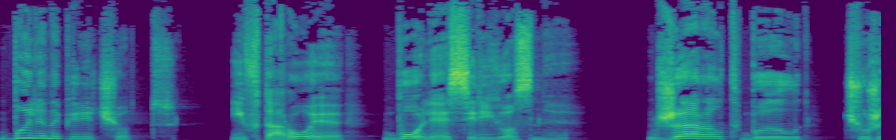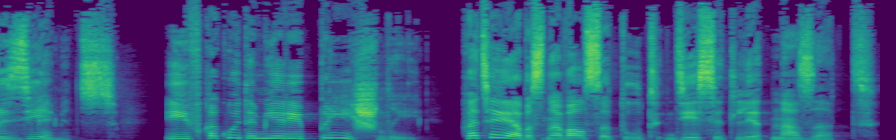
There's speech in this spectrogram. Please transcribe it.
были наперечет. И второе, более серьезное. Джеральд был чужеземец и в какой-то мере пришлый, хотя и обосновался тут десять лет назад.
